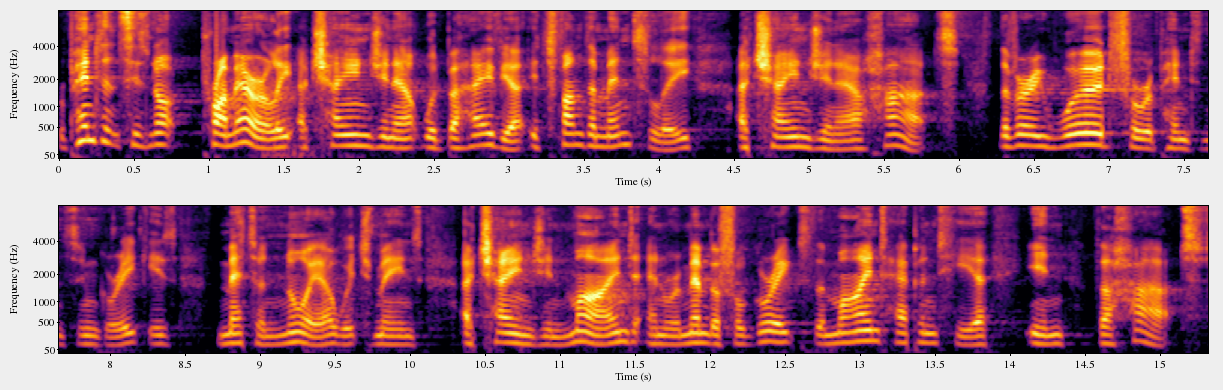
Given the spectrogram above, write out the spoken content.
Repentance is not primarily a change in outward behavior, it's fundamentally a change in our hearts. The very word for repentance in Greek is metanoia, which means a change in mind. And remember, for Greeks, the mind happened here in the heart.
